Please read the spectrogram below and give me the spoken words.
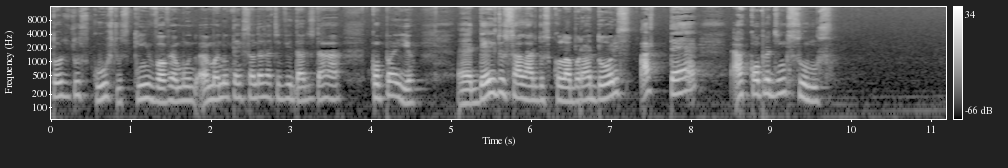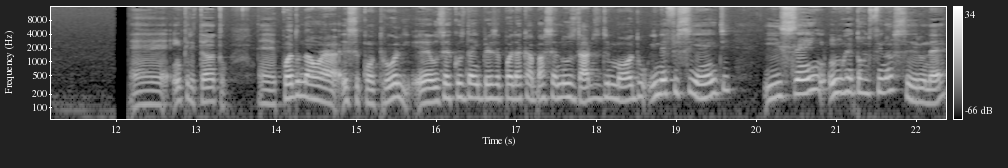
todos os custos que envolvem a manutenção das atividades da companhia, é, desde o salário dos colaboradores até a compra de insumos. É, entretanto, é, quando não há esse controle, é, os recursos da empresa podem acabar sendo usados de modo ineficiente e sem um retorno financeiro, né?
